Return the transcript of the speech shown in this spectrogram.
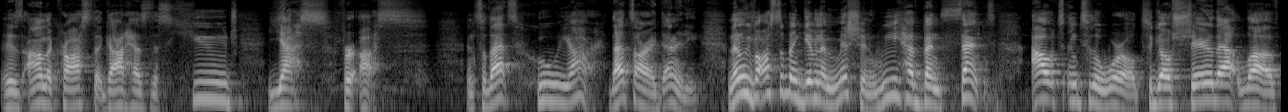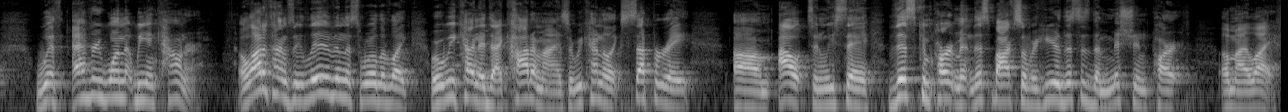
It is on the cross that God has this huge yes for us. And so that's who we are. That's our identity. And then we've also been given a mission. We have been sent out into the world to go share that love with everyone that we encounter. A lot of times we live in this world of like where we kind of dichotomize or we kind of like separate um, out and we say, this compartment, this box over here, this is the mission part of my life.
